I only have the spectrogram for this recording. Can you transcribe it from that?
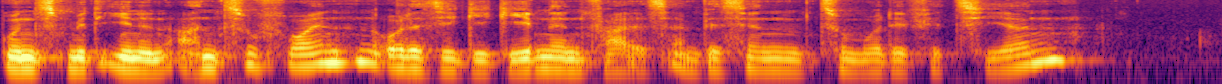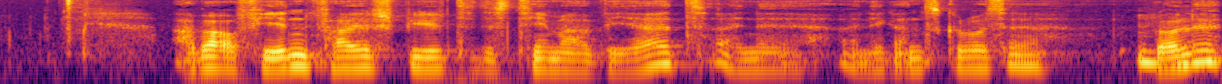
uns mit ihnen anzufreunden oder sie gegebenenfalls ein bisschen zu modifizieren. Aber auf jeden Fall spielt das Thema Wert eine, eine ganz große mhm. Rolle, mhm.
